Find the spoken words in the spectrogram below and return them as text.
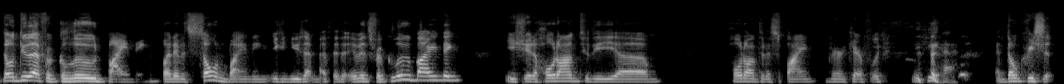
don't do that for glued binding. But if it's sewn binding, you can use that method. If it's for glue binding, you should hold on to the um, hold on to the spine very carefully yeah. and don't crease it.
